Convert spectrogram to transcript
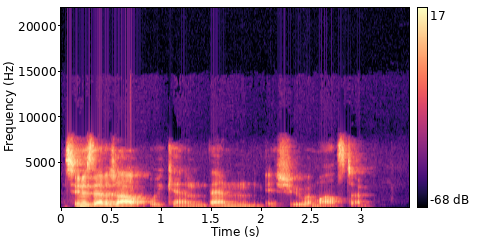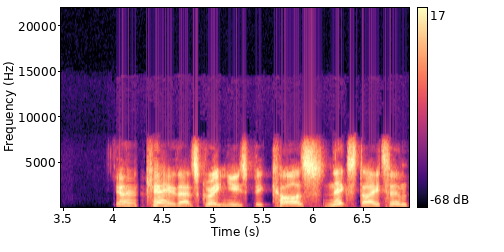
as soon as that is out, we can then issue a milestone. Okay, that's great news because next item,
